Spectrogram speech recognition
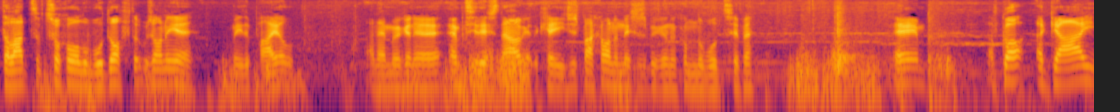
the lads have took all the wood off that was on here, made a pile, and then we're gonna empty this now, get the cages back on, and this is going to come the wood tipper. Um, I've got a guy.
